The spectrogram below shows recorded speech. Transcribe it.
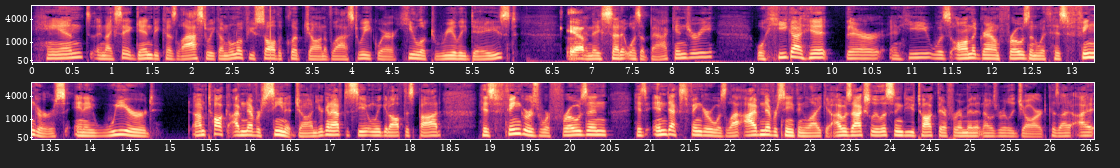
hand, and I say again because last week, I don't know if you saw the clip, John, of last week where he looked really dazed. Yeah. Uh, and they said it was a back injury. Well, he got hit there and he was on the ground frozen with his fingers in a weird I'm talk I've never seen it, John. You're going to have to see it when we get off this pod. His fingers were frozen. His index finger was la- I've never seen anything like it. I was actually listening to you talk there for a minute and I was really jarred cuz I I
